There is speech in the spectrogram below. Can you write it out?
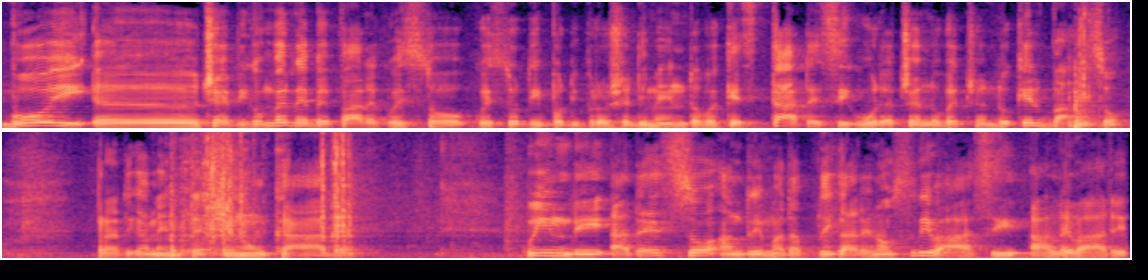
voi, uh, cioè vi converrebbe fare questo, questo tipo di procedimento perché state sicuri al 100% che il vaso praticamente non cade. Quindi adesso andremo ad applicare i nostri vasi alle varie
